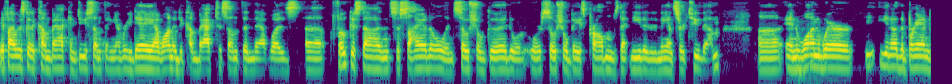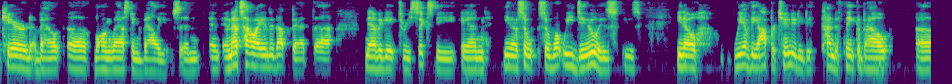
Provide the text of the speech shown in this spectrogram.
if I was going to come back and do something every day, I wanted to come back to something that was uh, focused on societal and social good or, or social based problems that needed an answer to them uh, and one where you know the brand cared about uh, long-lasting values, and, and and that's how I ended up at uh, Navigate 360. And you know, so so what we do is is you know we have the opportunity to kind of think about uh,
